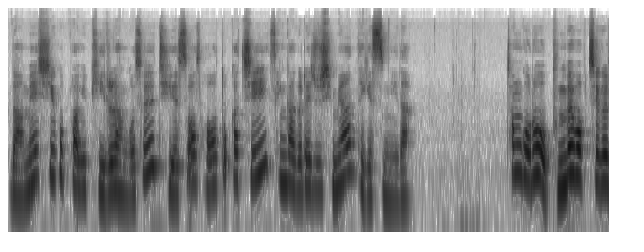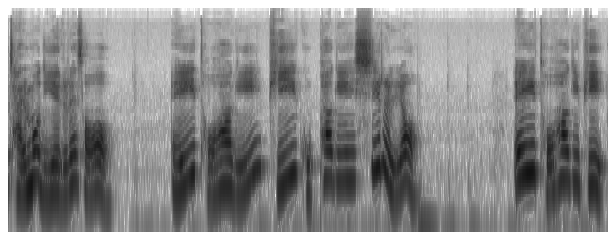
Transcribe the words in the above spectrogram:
그 다음에 C 곱하기 B를 한 것을 뒤에 써서 똑같이 생각을 해주시면 되겠습니다. 참고로 분배 법칙을 잘못 이해를 해서 A 더하기 B 곱하기 C를요. A 더하기 B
